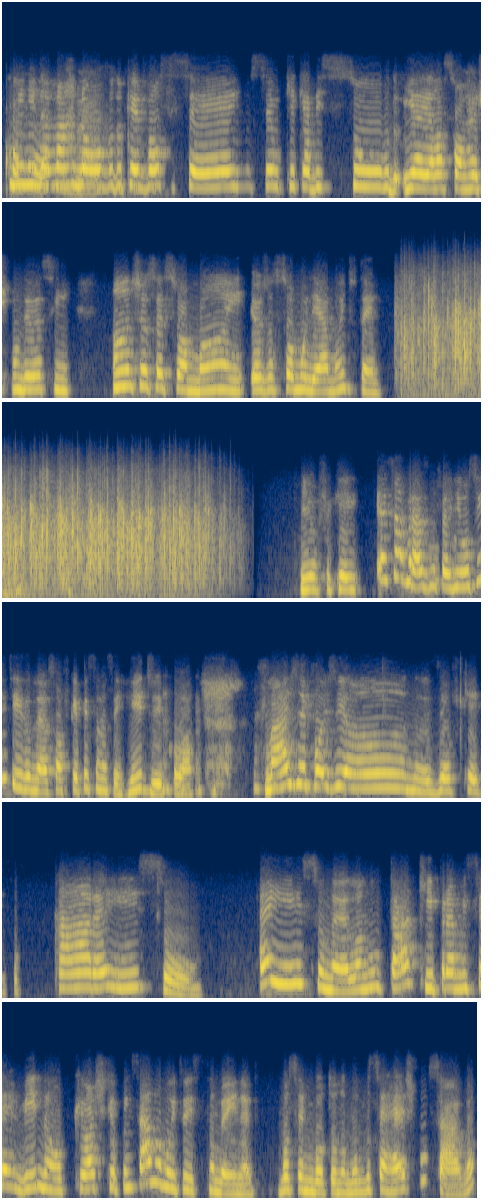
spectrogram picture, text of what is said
Com menina mais novo do que você, não sei o que, que absurdo. E aí ela só respondeu assim, antes de eu ser sua mãe, eu já sou mulher há muito tempo. E eu fiquei, essa frase não fez nenhum sentido, né? Eu só fiquei pensando assim, ridícula. Mas depois de anos, eu fiquei tipo, cara, é isso. É isso, né? Ela não tá aqui para me servir, não. Porque eu acho que eu pensava muito isso também, né? Você me botou no mundo, você é responsável.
